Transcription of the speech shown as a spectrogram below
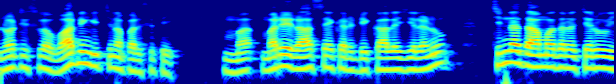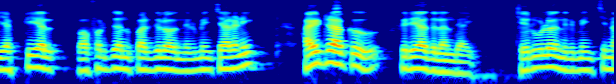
నోటీసులో వార్నింగ్ ఇచ్చిన పరిస్థితి. మ మర్రి రాజశేఖర రెడ్డి కాలేజీలను చిన్న దామోదర చెరువు ఎఫ్టీఎల్ బఫర్ జోన్ పరిధిలో నిర్మించారని హైడ్రాకు ఫిర్యాదులు అందాయి చెరువులో నిర్మించిన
